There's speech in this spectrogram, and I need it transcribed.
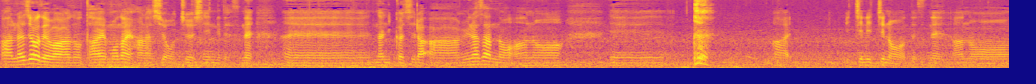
ー、あラジオではあのたわいもない話を中心にですね、えー、何かしらあ皆さんのあの、えー あ、一日のですねあの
